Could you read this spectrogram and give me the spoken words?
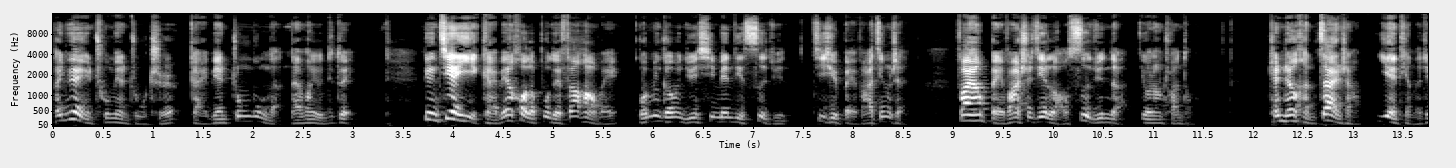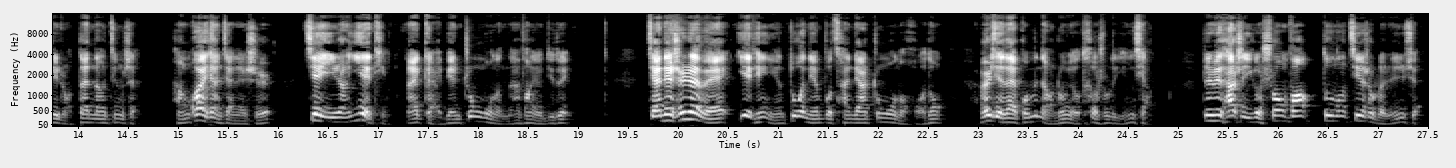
他愿意出面主持改编中共的南方游击队，并建议改编后的部队番号为国民革命军新编第四军，继续北伐精神。发扬北伐时期老四军的优良传统，陈诚很赞赏叶挺的这种担当精神，很快向蒋介石建议让叶挺来改编中共的南方游击队。蒋介石认为叶挺已经多年不参加中共的活动，而且在国民党中有特殊的影响，认为他是一个双方都能接受的人选。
